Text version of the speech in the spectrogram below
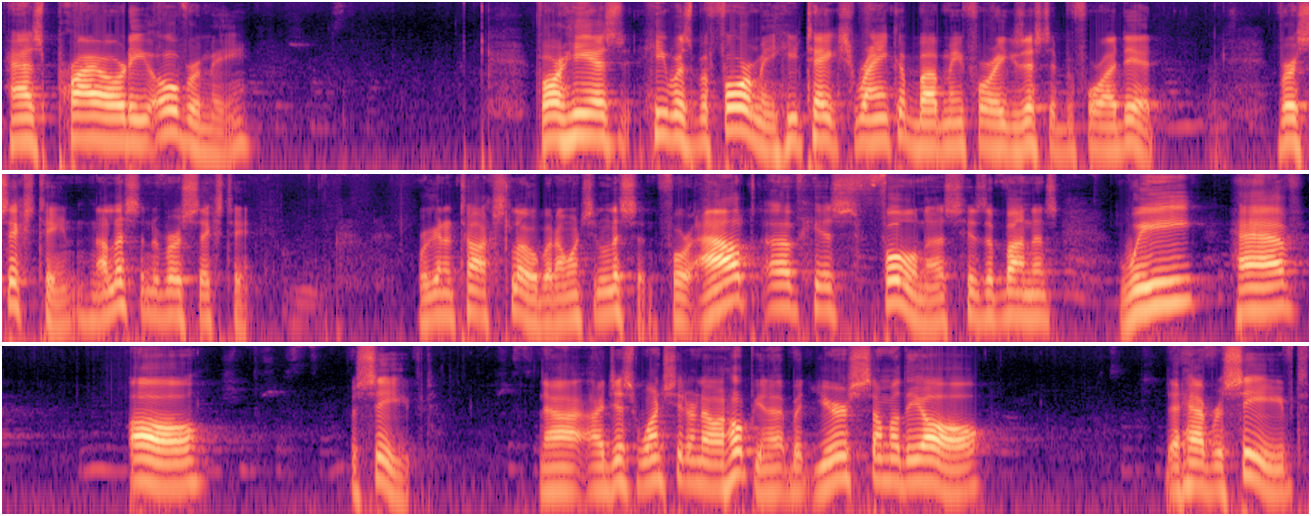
has priority over me for he, has, he was before me. He takes rank above me, for he existed before I did. Verse 16. Now listen to verse 16. We're going to talk slow, but I want you to listen. For out of his fullness, his abundance, we have all received. Now, I just want you to know, I hope you know, but you're some of the all that have received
